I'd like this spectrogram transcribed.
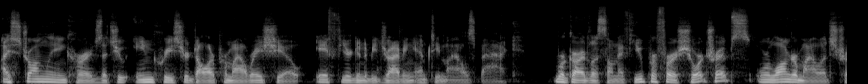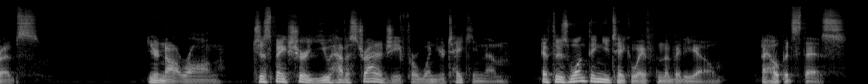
I strongly encourage that you increase your dollar per mile ratio if you're going to be driving empty miles back. Regardless on if you prefer short trips or longer mileage trips, you're not wrong. Just make sure you have a strategy for when you're taking them. If there's one thing you take away from the video, I hope it's this.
